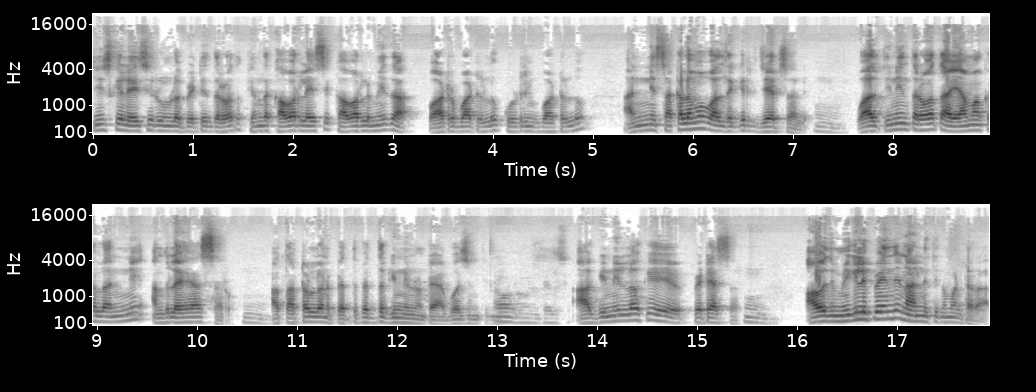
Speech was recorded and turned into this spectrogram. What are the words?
తీసుకెళ్ళి ఏసీ రూమ్లో పెట్టిన తర్వాత కింద కవర్లు వేసి కవర్ల మీద వాటర్ బాటిళ్ళు కూల్ డ్రింక్ బాటిళ్ళు అన్ని సకలము వాళ్ళ దగ్గరికి చేర్చాలి. వాళ్ళు తినిన తర్వాత ఆ యామకలు అన్నీ అందులో వేసేస్తారు. ఆ తట్టల్లోని పెద్ద పెద్ద గిన్నెలు ఉంటాయి ఆ భోజనం గిన్నె ఆ గిన్నెల్లోకి పెట్టేస్తారు. అది మిగిలిపోయింది నాన్ని తినమంటారా?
